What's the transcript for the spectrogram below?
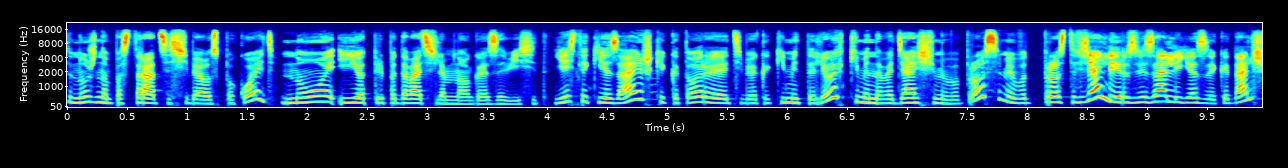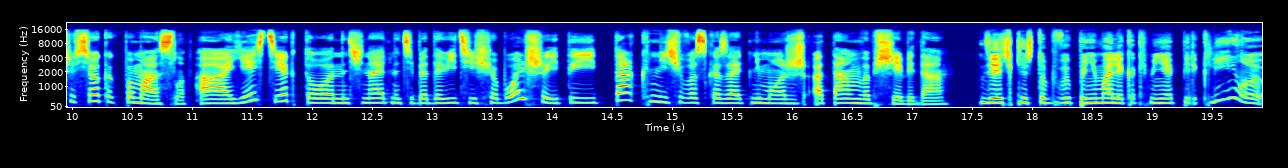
нужно постараться себя успокоить, но и от преподавателя многое зависит. Есть такие заюшки, которые тебе какими-то легкими, наводящими вопросами вот просто взяли и развязали язык, и дальше все как по маслу. А есть те, кто начинает на тебя давить еще больше, и ты и так ничего сказать не можешь, а там вообще беда. Девочки, чтобы вы понимали, как меня переклинило,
